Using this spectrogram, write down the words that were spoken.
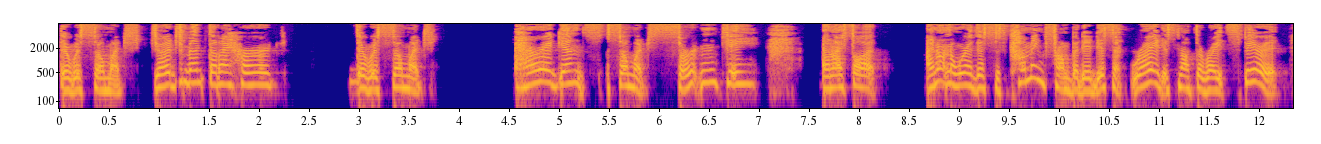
there was so much judgment that I heard. There was so much arrogance, so much certainty. And I thought, I don't know where this is coming from, but it isn't right. It's not the right spirit.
